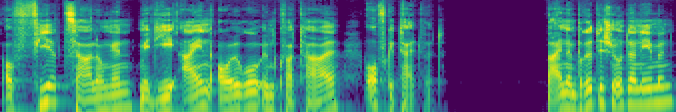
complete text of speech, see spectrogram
auf vier Zahlungen mit je 1 Euro im Quartal aufgeteilt wird. Bei einem britischen Unternehmen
